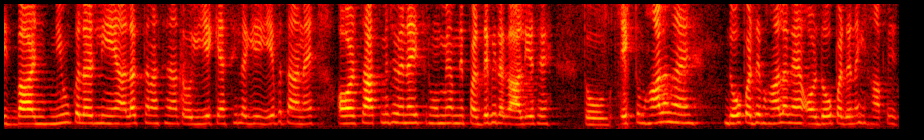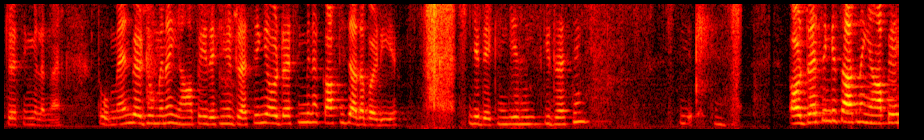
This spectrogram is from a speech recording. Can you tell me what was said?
इस बार न्यू कलर लिए हैं, अलग तरह से ना तो ये कैसी लगी है, ये बताना है। और साथ में जो है ना, इस रूम में हमने पर्दे भी लगा लिए थे। तो एक तो वहाँ लगाएँ, दो पर्दे वहाँ लगाएँ और दो पर्दे ना यहाँ पे इस ड्रेसिंग में लगाएँ। तो मेन बेडरूम में ना यहाँ पे ये देखेंगे ड्रेसिंग है और ड्रेसिंग भी ना काफ़ी ज़्यादा बड़ी है। ये देखें ये रही इसकी ड्रेसिंग ये देखें। और ड्रेसिंग के साथ ना यहाँ पे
